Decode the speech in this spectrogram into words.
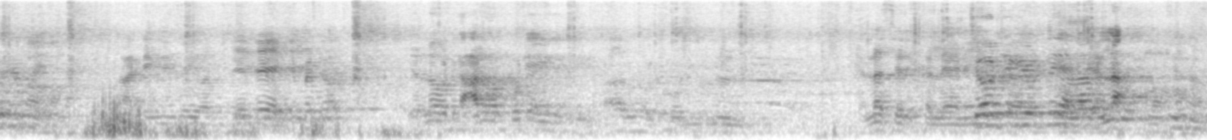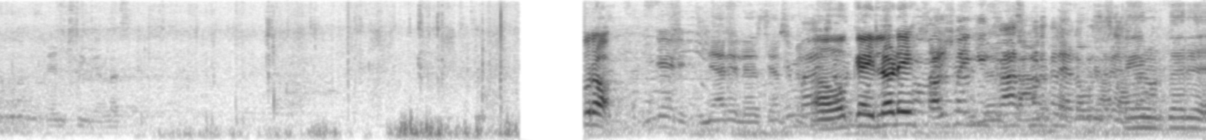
ಮುಗಿಸ್ತಾರೆ ಎಲ್ಲ ಒಟ್ಟಿಗೆ ಆರೂವರೆ ಕೋಟಿ ಆಗಿದೆ ಸೇರಿ ಕಲ್ಯಾಣ ಎಲ್ಲ ಸೇರಿ. ಓಕೆ, ಇಲ್ಲಿ ನೋಡಿ. ಸ್ವಲ್ಪ ಹಿಂಗೆ ಕ್ರಾಸ್ ಮಾಡ್ಕೊಳ್ಳಿ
